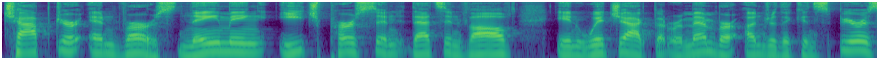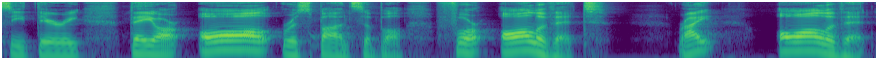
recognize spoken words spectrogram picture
chapter and verse, naming each person that's involved in which act. But remember, under the conspiracy theory, they are all responsible for all of it, right? All of it.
